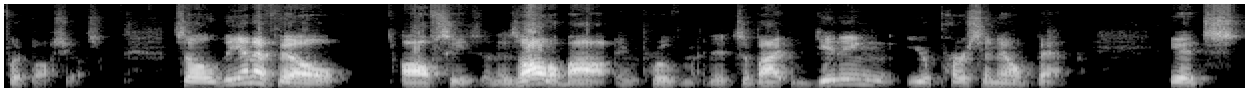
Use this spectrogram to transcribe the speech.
football shows. So the NFL offseason is all about improvement. It's about getting your personnel better. It's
